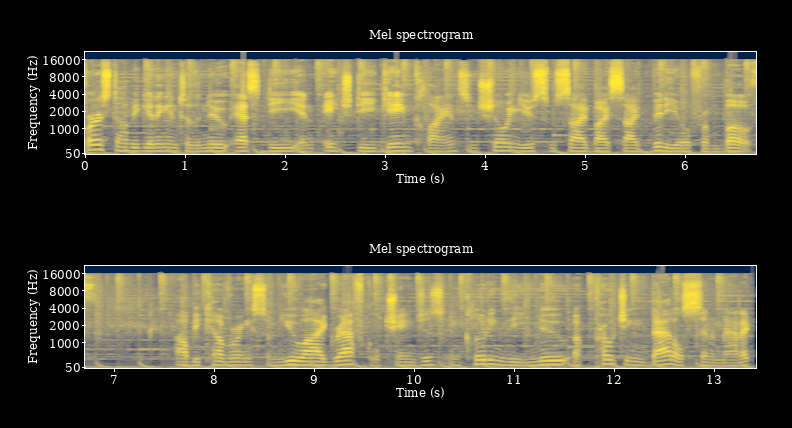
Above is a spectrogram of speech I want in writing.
First, I'll be getting into the new SD and HD game clients and showing you some side-by-side -side video from both. I'll be covering some UI graphical changes, including the new Approaching Battle cinematic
